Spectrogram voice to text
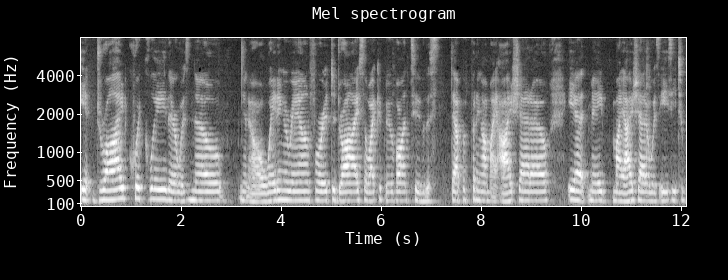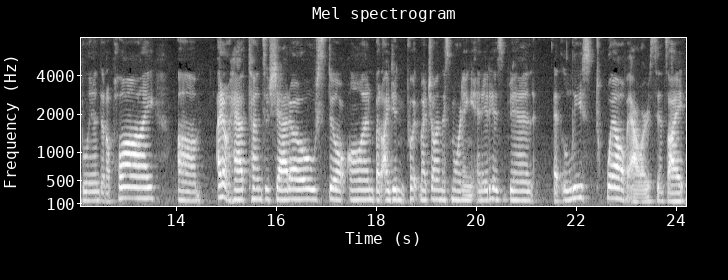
it dried quickly. There was no, you know, waiting around for it to dry so I could move on to the step of putting on my eyeshadow. It made my eyeshadow was easy to blend and apply. Um, I don't have tons of shadow still on, but I didn't put much on this morning, and it has been at least 12 hours since I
